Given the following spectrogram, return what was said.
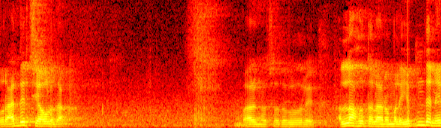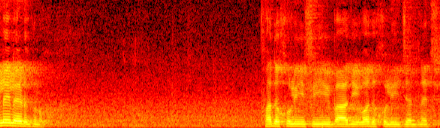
ஒரு அதிர்ச்சி அவ்வளோதான் பாருங்க சகோதரர்களே அல்லாஹு தலா நம்மளை எந்த நிலையில் எடுக்கணும்? فادخلي في عبادي وادخلي جنتي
